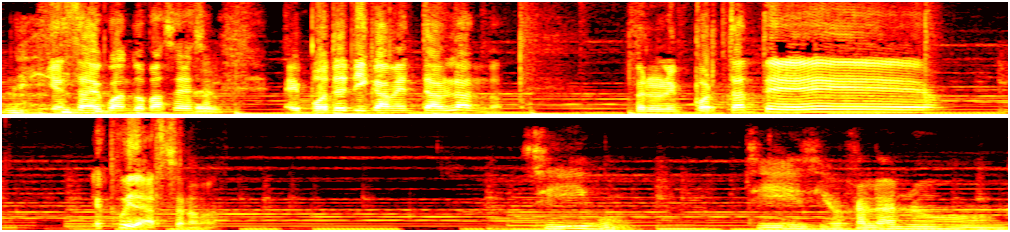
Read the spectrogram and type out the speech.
¿Quién sabe cuándo pasa eso? Hipotéticamente hablando. Pero lo importante es, es cuidarse nomás. Sí, po. Sí, sí, ojalá no.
